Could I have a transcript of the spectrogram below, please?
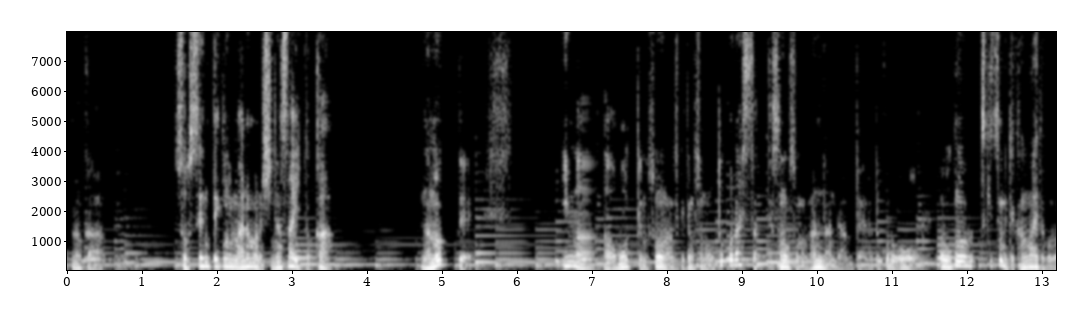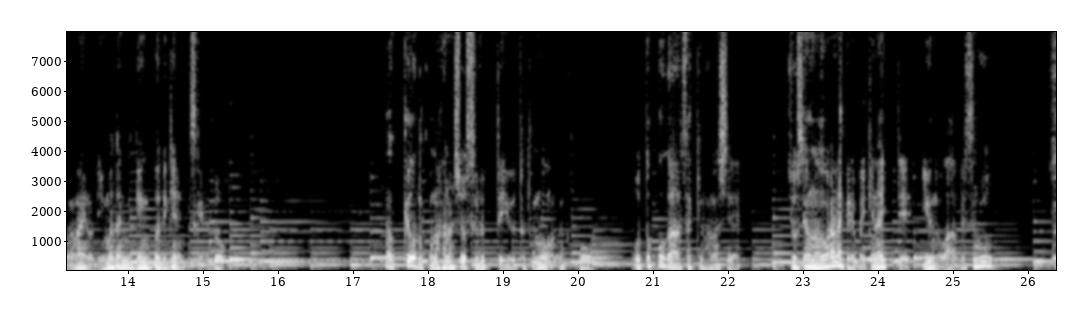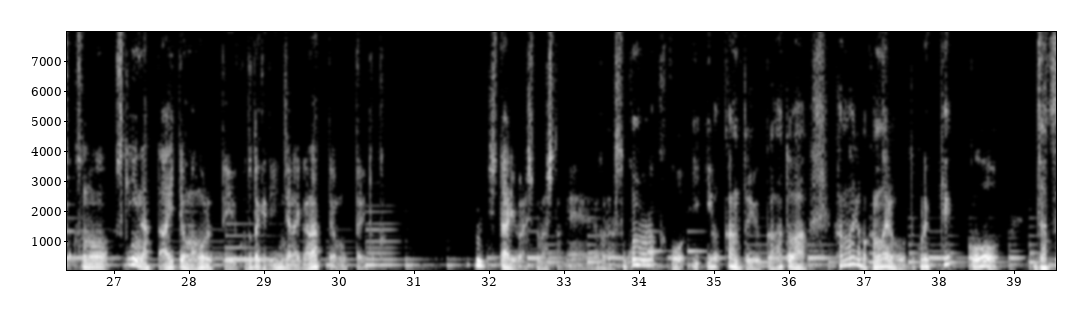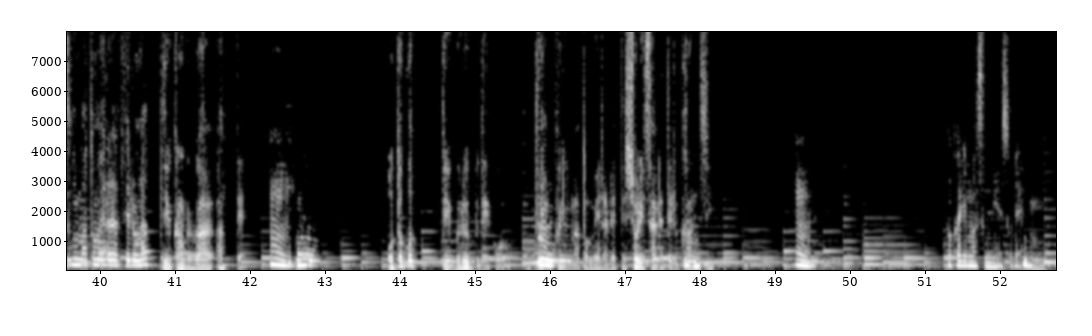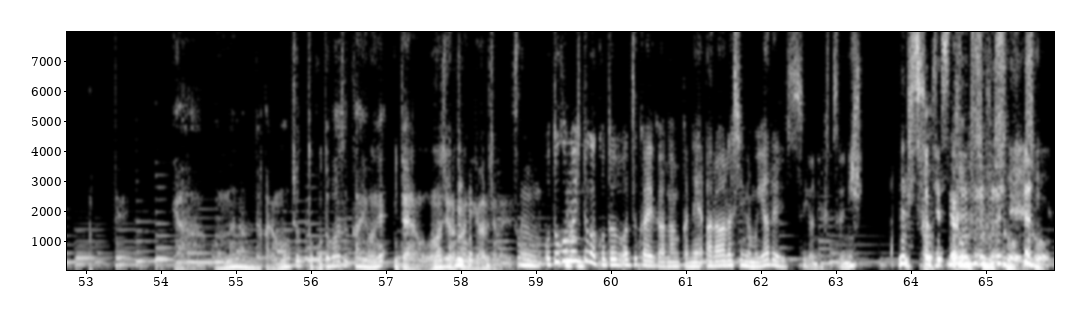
なんか、率先的に〇〇しなさいとか、なのって今思ってもそうなんですけど、でもその男らしさってそもそも何なんだみたいなところを、まあ、僕も突き詰めて考えたことがないので、未だに言語化できないんですけれど、なんか今日のこの話をするっていう時も、なんかこう、男がさっきの話で女性を守らなければいけないっていうのは別にその好きになった相手を守るっていうことだけでいいんじゃないかなって思ったりとか。したりはしましたね。だからそこのなんかこう違和感というか、あとは考えれば考えるほどこれ結構雑にまとめられてるなっていう感覚があって、うん、男っていうグループでこうざっくりまとめられて処理されてる感じ。うん。わ、かりますね、それ。うんもうちょっと言葉遣いをねみたいなのも同じような感じがあるじゃないですか。うん、男の人が言葉遣いがなんかね、荒々しいのも嫌ですよね、普通に。そうですよね。そうそうそう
